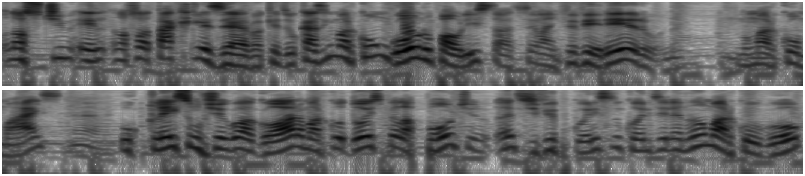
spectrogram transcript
o nosso time, ele- nosso ataque reserva, quer dizer, o Casim marcou um gol no Paulista, sei lá, em fevereiro, né? Não marcou mais. É. O Cleison chegou agora, marcou dois pela ponte antes de vir pro Corinthians. No Corinthians ele não marcou o gol.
